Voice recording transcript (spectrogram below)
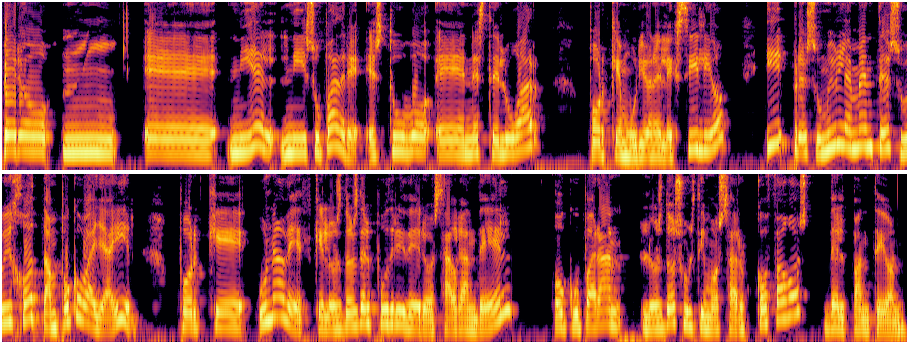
Pero mm, eh, ni él ni su padre estuvo en este lugar porque murió en el exilio y presumiblemente su hijo tampoco vaya a ir, porque una vez que los dos del pudridero salgan de él, ocuparán los dos últimos sarcófagos del panteón.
